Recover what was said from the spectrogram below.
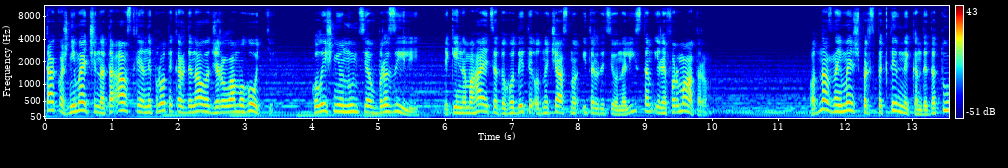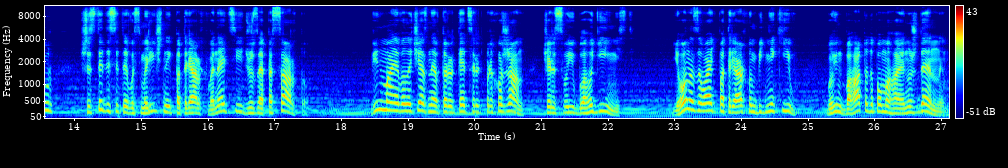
Також Німеччина та Австрія не проти кардинала Джероламо Готті, колишнього нунція в Бразилії, який намагається догодити одночасно і традиціоналістам, і реформаторам. Одна з найменш перспективних кандидатур 68-річний патріарх Венеції Джузеппе Сарто. Він має величезний авторитет серед прихожан через свою благодійність. Його називають патріархом бідняків, бо він багато допомагає нужденним.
